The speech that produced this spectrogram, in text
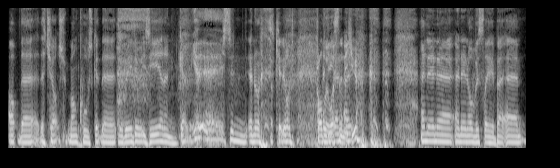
up the, the church, my uncle's got the, the radio at his ear and get yes, and, and all this carry on. Probably And he- listening and to I- you. and then uh, and then obviously, but um,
